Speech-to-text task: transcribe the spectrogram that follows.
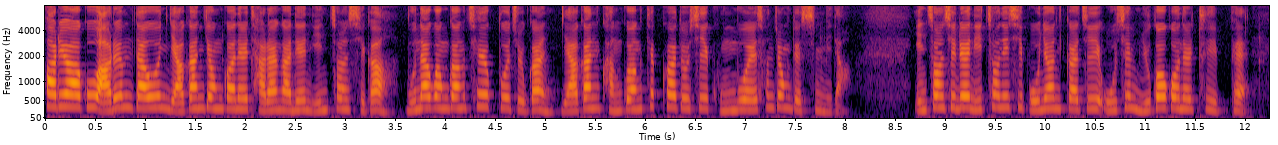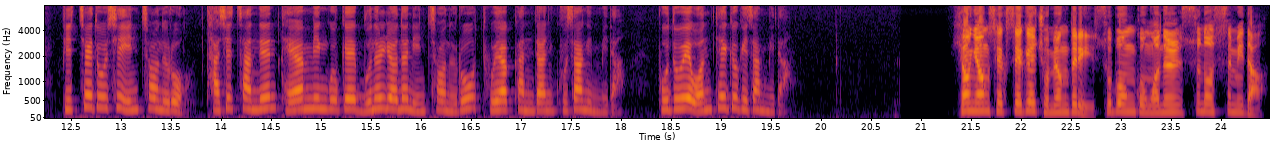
화려하고 아름다운 야간 경관을 자랑하는 인천시가 문화관광체육부 주관 야간 관광 특화도시 공모에 선정됐습니다. 인천시는 2025년까지 56억 원을 투입해 빛의 도시 인천으로 다시 찾는 대한민국의 문을 여는 인천으로 도약한다는 구상입니다. 보도에 원태규 기자입니다. 형형색색의 조명들이 수봉공원을 수놓습니다.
